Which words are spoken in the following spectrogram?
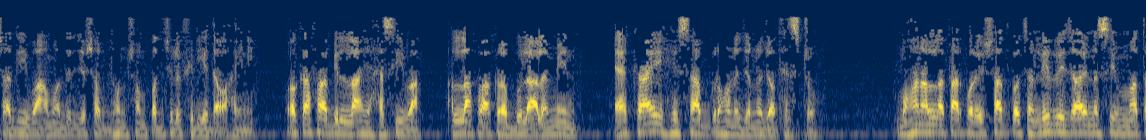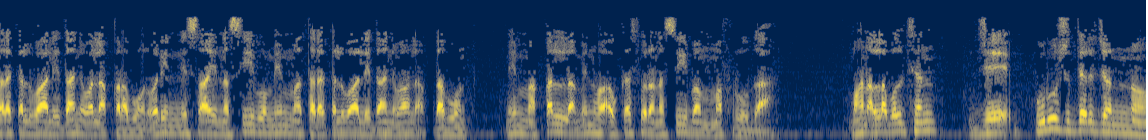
চাঁদি বা আমাদের যেসব ধন সম্পদ ছিল ফিরিয়ে দেওয়া হয়নি। ওকাফা বিল্লাহ হাসিবা। আল্লাহ আকরাবুল আলমিন একাই হিসাব গ্রহণের জন্য যথেষ্ট। মহান আল্লাহ তারপর ইরশাদ করছেন লির রিজাই নসিব মা তারাকাল ওয়ালিদান ওয়াল আকরাবুন ওয়ালিন নিসাই নসিব মিম্মা তারাকাল ওয়ালিদান ওয়াল আকরাবুন, মিম্মা কাল্লা মিনহু আও কাসুরা নসিবাম মাফরুদা। মহান আল্লাহ বলছেন যে, পুরুষদের জন্য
